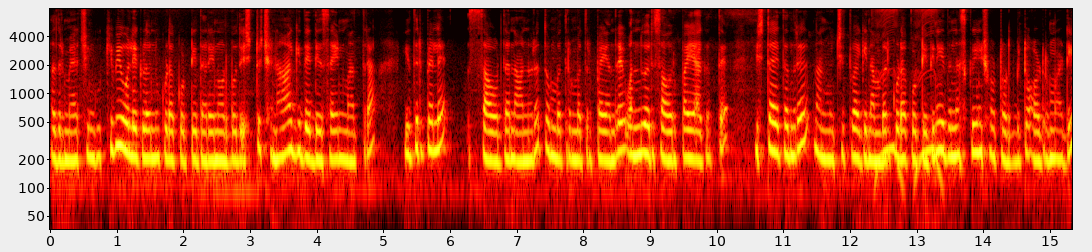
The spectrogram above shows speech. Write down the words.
ಅದ್ರ ಮ್ಯಾಚಿಂಗು ಕಿವಿ ಒಲೆಗಳನ್ನು ಕೂಡ ಕೊಟ್ಟಿದ್ದಾರೆ. ನೋಡ್ಬೋದು ಎಷ್ಟು ಚೆನ್ನಾಗಿದೆ ಡಿಸೈನ್ ಮಾತ್ರ. ಇದ್ರ ಬೆಲೆ ಸಾವಿರದ ನಾನ್ನೂರ ತೊಂಬತ್ತೊಂಬತ್ತು ರೂಪಾಯಿ ಅಂದರೆ ಒಂದೂವರೆ ಸಾವಿರ ರೂಪಾಯಿ ಆಗುತ್ತೆ. ಇಷ್ಟ ಆಯ್ತಂದರೆ ನಾನು ಮುಂಚಿತವಾಗಿ ನಂಬರ್ ಕೂಡ ಕೊಟ್ಟಿದ್ದೀನಿ. ಇದನ್ನು ಸ್ಕ್ರೀನ್ಶಾಟ್ ಹೊಡೆದ್ಬಿಟ್ಟು ಆರ್ಡ್ರ್ ಮಾಡಿ.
